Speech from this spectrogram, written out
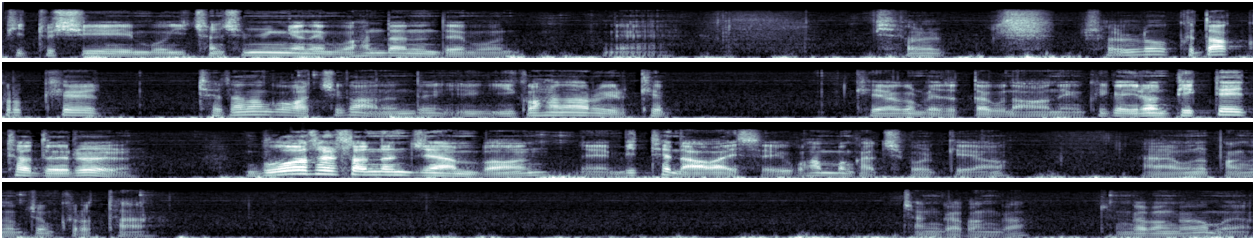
B2C 뭐 2016년에 뭐 한다는데 뭐 네. 별 별로 그닥 그렇게 대단한 것 같지가 않은데 이, 이거 하나로 이렇게 계약을 맺었다고 나오네요. 그러니까 이런 빅데이터들을 무엇을 썼는지 한번 네, 밑에 나와 있어요. 이거 한번 같이 볼게요. 아 오늘 방송 좀 그렇다 장가반가? 장가반가가 뭐야?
